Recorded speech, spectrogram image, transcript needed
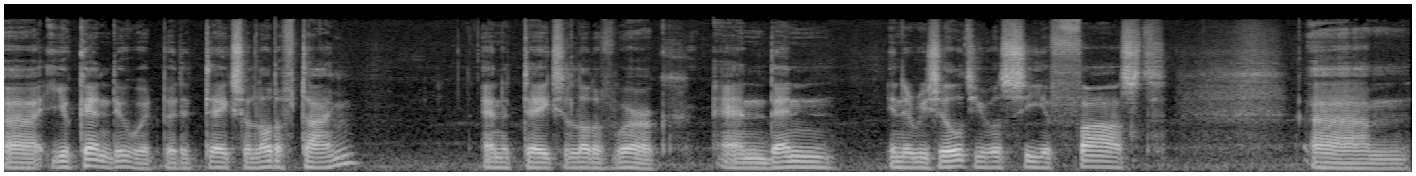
uh, you can do it, but it takes a lot of time and it takes a lot of work. And then in the result, you will see a fast. Um,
